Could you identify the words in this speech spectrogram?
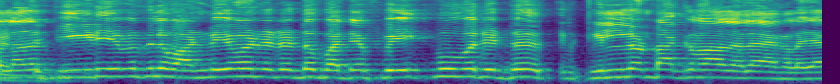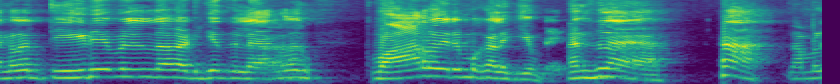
അല്ലാതെ ടി ഡി എഫിൽ വൺ വി വൺ ഇട്ടിട്ട് മറ്റേ ഫേക്ക് മൂവ്മെന്റ് ഇട്ട് കില്ലുണ്ടാക്കുന്നതല്ല ഞങ്ങൾ. ഞങ്ങൾ ടി ഡി എഫിൽ അടിക്കത്തില്ല. ഞങ്ങൾ വാർ വരുമ്പോ കളിക്കും. മനസ്സിലായ? നമ്മൾ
